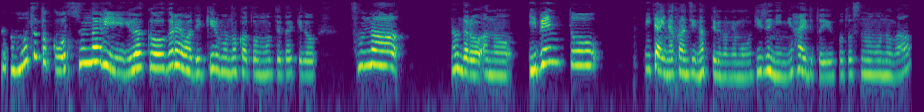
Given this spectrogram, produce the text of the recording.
なんかもうちょっとこう、すんなり予約をぐらいはできるものかと思ってたけど、そんな、なんだろう、あの、イベントみたいな感じになってるのね、もうディズニーに入るということそのものが。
